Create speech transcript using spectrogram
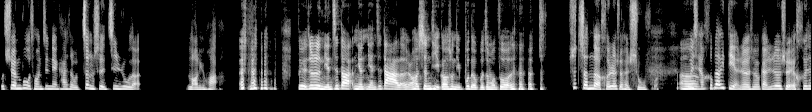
我宣布，从今年开始，我正式进入了老龄化。对，就是年纪大，年年纪大了，然后身体告诉你不得不这么做了。是真的，喝热水很舒服。我以前喝不到一点热水，我感觉热水喝下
